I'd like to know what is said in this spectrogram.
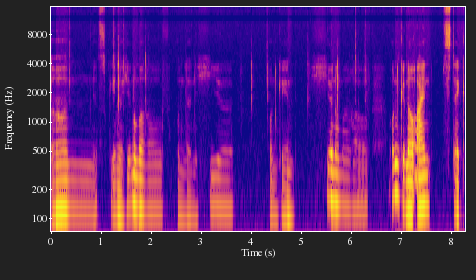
Ähm, jetzt gehen wir hier nochmal rauf und dann hier und gehen hier nochmal rauf. Und genau ein Stack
